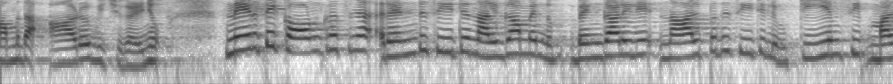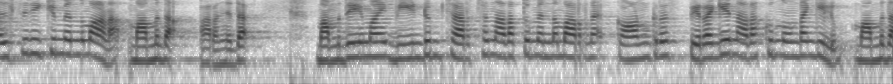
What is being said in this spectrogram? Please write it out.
മമത ആരോപിച്ചു കഴിഞ്ഞു. നേരത്തെ കോൺഗ്രസിന് രണ്ട് സീറ്റ് നൽകാമെന്നും ബംഗാളിലെ നാൽപ്പത് സീറ്റിലും ടി മത്സരിക്കുമെന്നുമാണ് മമത പറഞ്ഞത്. മമതയുമായി വീണ്ടും ചർച്ച നടത്തുമെന്ന് പറഞ്ഞ് കോൺഗ്രസ് പിറകെ നടക്കുന്നുണ്ടെങ്കിലും മമത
